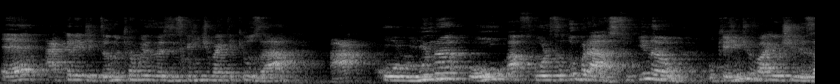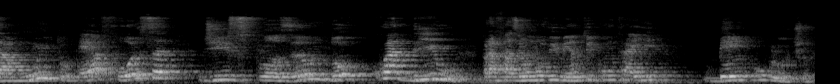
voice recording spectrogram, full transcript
é acreditando que é um exercício que a gente vai ter que usar a coluna ou a força do braço. E não, o que a gente vai utilizar muito é a força de explosão do quadril para fazer o movimento e contrair bem o glúteo.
